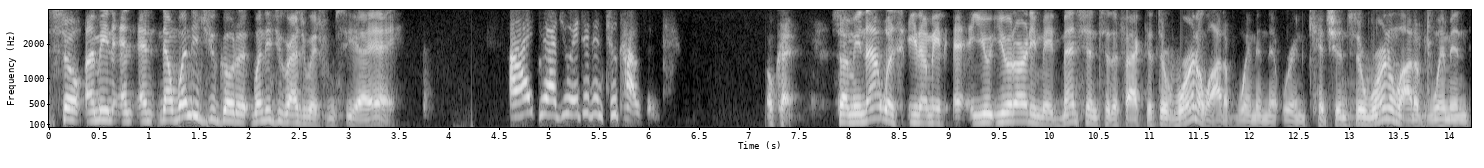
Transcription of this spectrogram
So, I mean, and, and now when did you go to, when did you graduate from CIA? i graduated in 2000 Okay. So I mean that was you know I mean eh, you you had already made mention to the fact that there weren't a lot of women that were in kitchens. There weren't a lot of women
